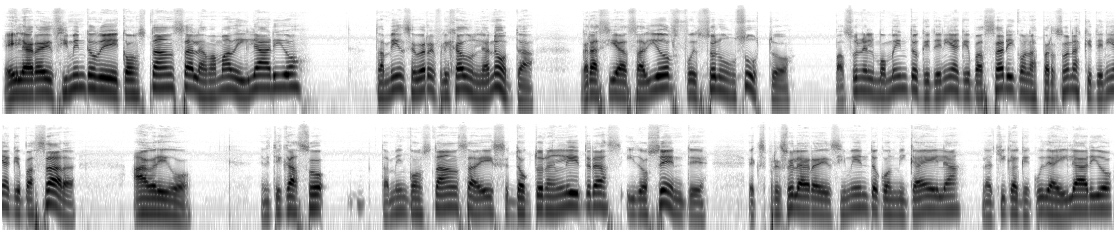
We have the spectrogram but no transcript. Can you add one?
El agradecimiento de Constanza, la mamá de Hilario, también se ve reflejado en la nota. Gracias a Dios fue solo un susto. Pasó en el momento que tenía que pasar y con las personas que tenía que pasar, agregó. En este caso, también Constanza es doctora en letras y docente. Expresó el agradecimiento con Micaela, la chica que cuida a Hilario,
